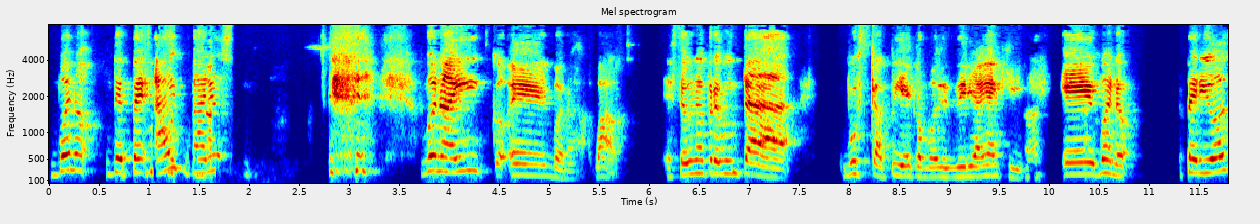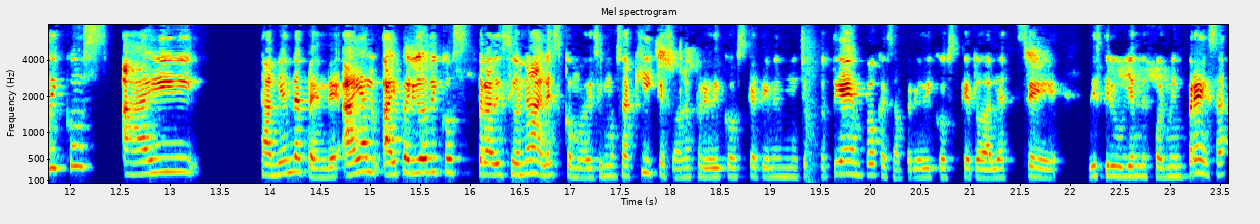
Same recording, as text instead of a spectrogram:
Bueno, hay varios. bueno, hay. Eh, bueno, wow. Esta es una pregunta buscapié, como dirían aquí. Eh, bueno, periódicos hay. También depende. Hay, hay periódicos tradicionales, como decimos aquí, que son los periódicos que tienen mucho tiempo, que son periódicos que todavía se distribuyen de forma impresa.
